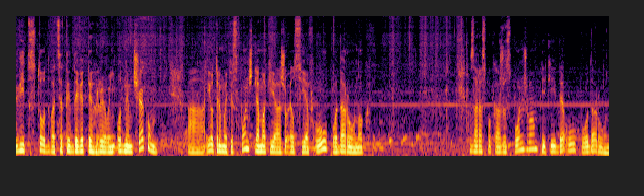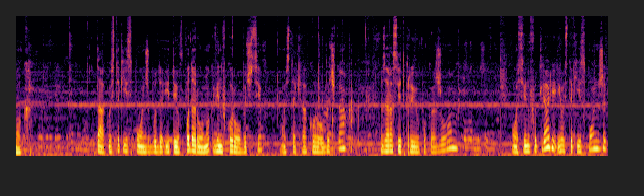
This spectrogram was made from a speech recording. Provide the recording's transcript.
від 129 гривень одним чеком. А, і отримайте спонж для макіяжу LCF у подарунок. Зараз покажу спонж вам, який йде у подарунок. Так, ось такий спонж буде йти в подарунок. Він в коробочці. Ось така коробочка. Зараз відкрию, покажу вам. Ось він в футлярі і ось такий спонжик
